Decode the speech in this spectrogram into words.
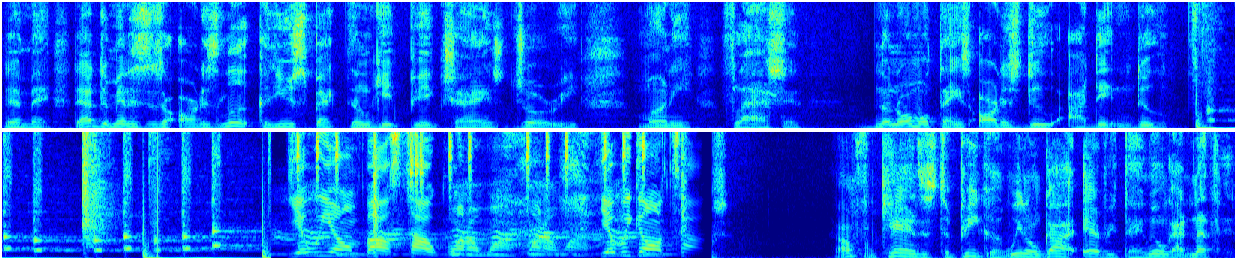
That ma- that diminishes an artist's look because you expect them to get big chains, jewelry, money, flashing. The normal things artists do, I didn't do. Yeah, we on Boss Talk 101. 101. Yeah, we gonna talk. I'm from Kansas, Topeka. We don't got everything. We don't got nothing.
